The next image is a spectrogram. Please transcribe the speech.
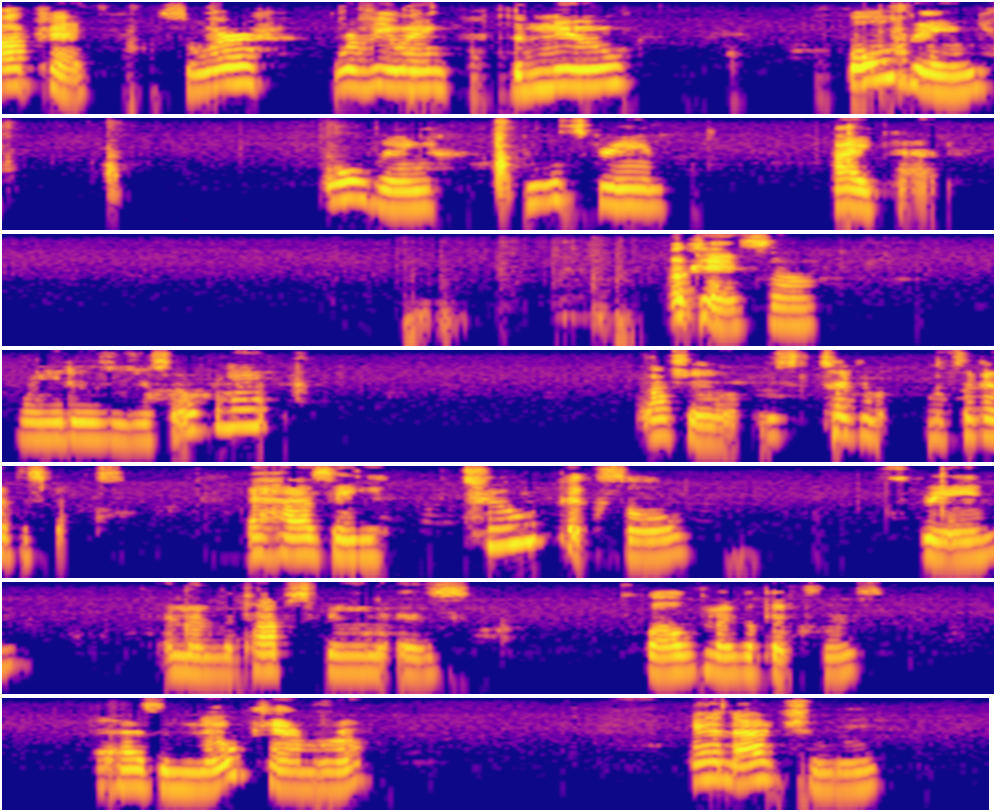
Okay, so we're reviewing the new folding folding dual screen iPad. Okay, so what you do is you just open it. Actually, let's take a let's look at the specs. It has a two pixel screen, and then the top screen is 12 megapixels. It has no camera. And actually, you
